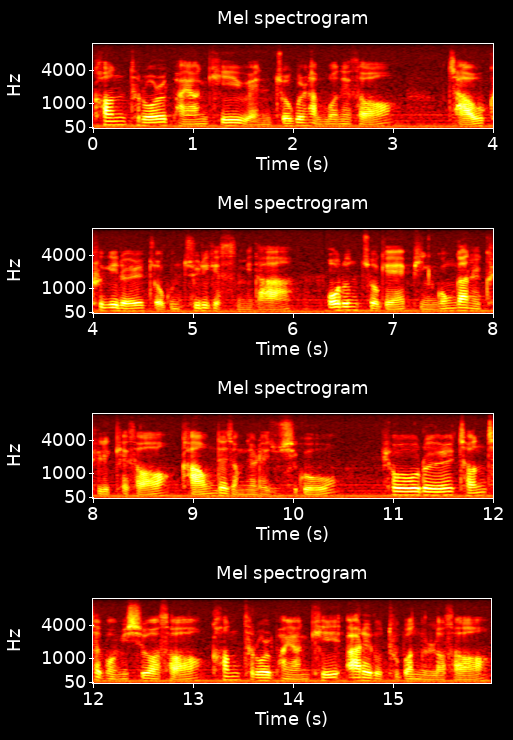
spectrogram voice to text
컨트롤 방향키 왼쪽을 한번 해서 좌우 크기를 조금 줄이겠습니다. 오른쪽에 빈 공간을 클릭해서 가운데 정렬해 주시고 표를 전체 범위 씌워서 컨트롤 방향키 아래로 두 번 눌러서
